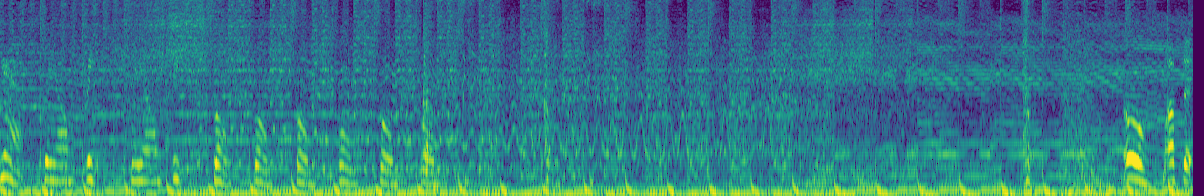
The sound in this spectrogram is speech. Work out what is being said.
Yeah, stay on beat. Stay on beat. Boom, boom, boom, boom, boom, boom. Lost it.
